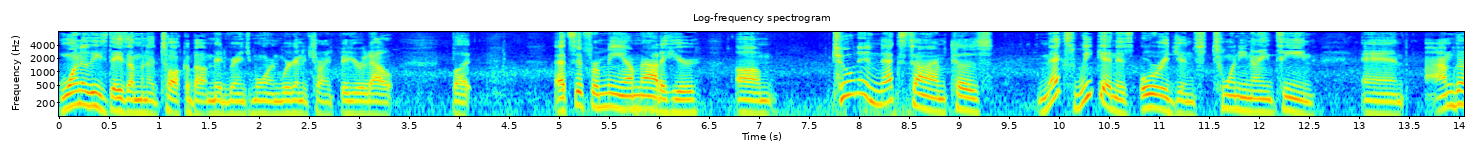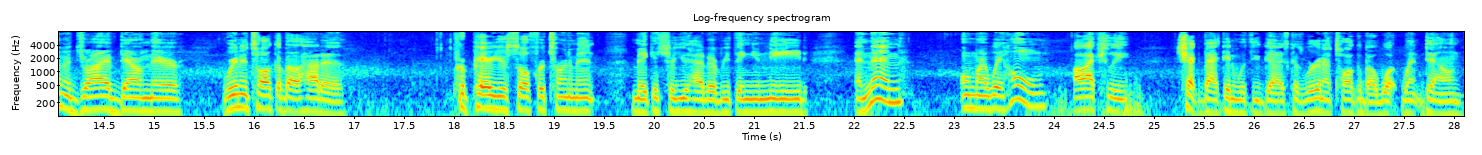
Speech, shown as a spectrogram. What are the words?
one of these days, I'm going to talk about mid range more, and we're going to try and figure it out. But that's it for me. I'm out of here. Um, tune in next time because next weekend is Origins 2019, and I'm gonna drive down there. We're gonna talk about how to prepare yourself for tournament, making sure you have everything you need. And then on my way home, I'll actually check back in with you guys because we're to talk about what went down.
